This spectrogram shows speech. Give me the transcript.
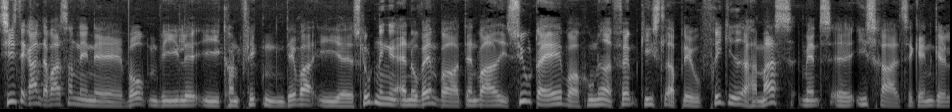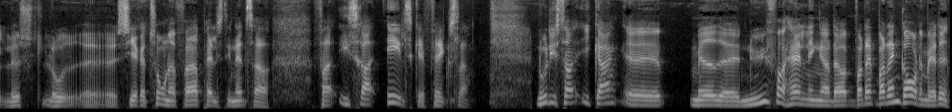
Sidste gang, der var sådan en øh, våbenhvile i konflikten, det var i øh, slutningen af november. Den varede i syv dage, hvor 105 gisler blev frigivet af Hamas, mens øh, Israel til gengæld løslod øh, ca. 240 palæstinenser fra israelske fængsler. Nu er de så i gang øh, med øh, nye forhandlinger. Der, hvordan, hvordan går det med det,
